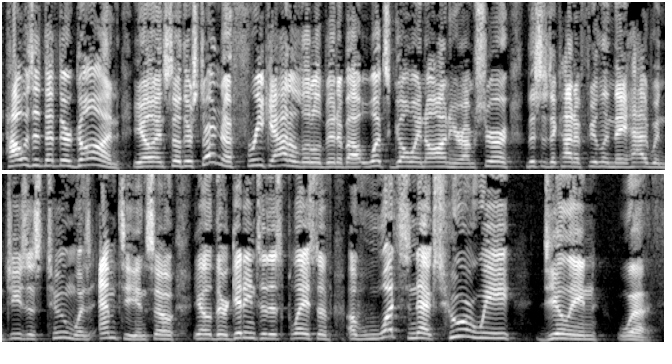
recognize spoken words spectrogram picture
How is it that they're gone? You know, and so they're starting to freak out a little bit about what's going on here. I'm sure this is the kind of feeling they had when Jesus' tomb was empty. And so, you know, they're getting to this place of, of what's next? Who are we dealing with?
